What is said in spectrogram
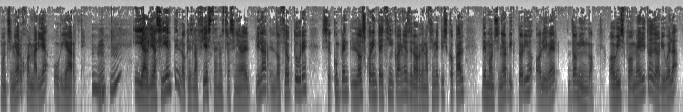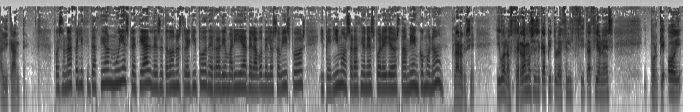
Monseñor Juan María Uriarte. Y al día siguiente, en lo que es la fiesta de Nuestra Señora del Pilar, el 12 de octubre, se cumplen los 45 años de la ordenación episcopal de Monseñor Victorio Oliver Domingo, obispo emérito de Orihuela, Alicante. Pues una felicitación muy especial desde todo nuestro equipo de Radio María, de la voz de los obispos, y pedimos oraciones por ellos también, ¿cómo no? Claro que sí. Y bueno, cerramos ese capítulo de felicitaciones porque hoy,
